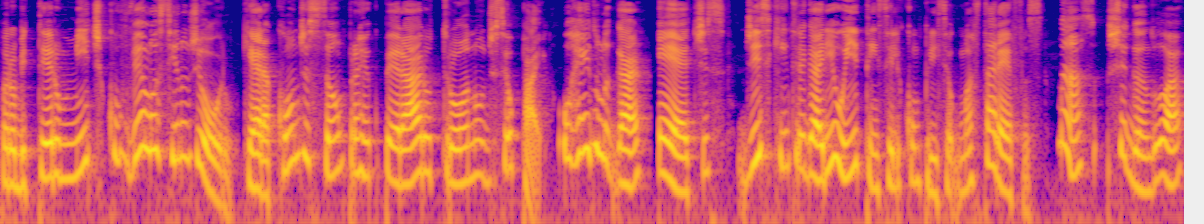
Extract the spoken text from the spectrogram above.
para obter o mítico Velocino de Ouro, que era a condição para recuperar o trono de seu pai. O rei do lugar, Eetes, disse que entregaria o item se ele cumprisse algumas tarefas, mas, chegando lá,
